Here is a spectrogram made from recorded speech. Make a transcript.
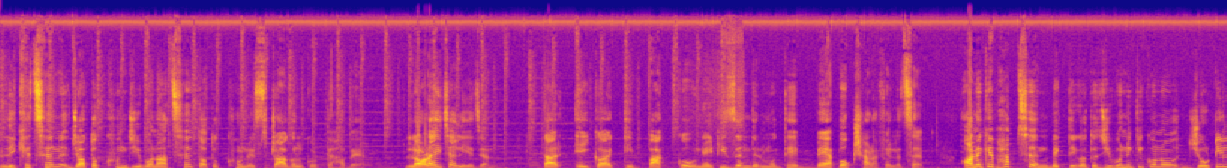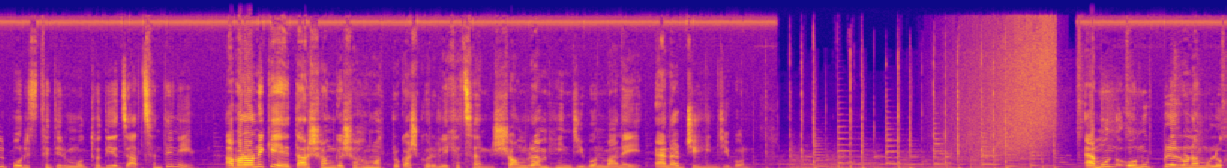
লিখেছেন, যতক্ষণ জীবন আছে, ততক্ষণ স্ট্রাগল করতে হবে। লড়াই চালিয়ে যান। তার এই কয়েকটি বাক্য নেটিজেনদের মধ্যে ব্যাপক সাড়া ফেলেছে। অনেকে ভাবছেন, ব্যক্তিগত জীবনে কি কোনো জটিল পরিস্থিতির মধ্য দিয়ে যাচ্ছেন তিনি? আবার অনেকে তার সঙ্গে সহমত প্রকাশ করে লিখেছেন সংগ্রামহীন জীবন মানে এনার্জিহীন জীবন। এমন অনুপ্রেরণামূলক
